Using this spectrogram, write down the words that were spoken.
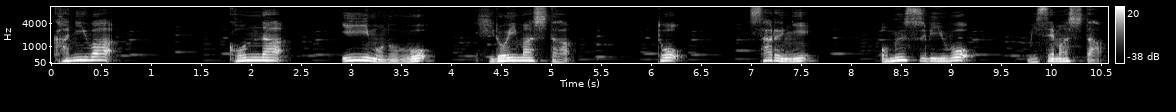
カニはこんないいものを拾いましたと猿におむすびを見せました。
